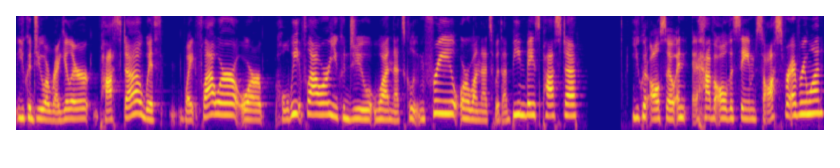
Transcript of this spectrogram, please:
you could do a regular pasta with white flour or whole wheat flour. You could do one that's gluten free or one that's with a bean based pasta. You could also and have all the same sauce for everyone,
